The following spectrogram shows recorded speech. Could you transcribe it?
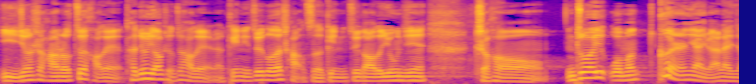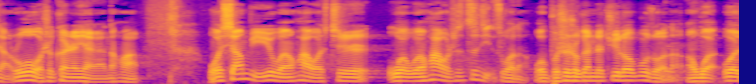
已经是杭州最好的演员，他就邀请最好的演员，给你最多的场次，给你最高的佣金。之后，你作为我们个人演员来讲，如果我是个人演员的话，我相比于文化，我其实我文化我是自己做的，我不是说跟着俱乐部做的啊。我我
